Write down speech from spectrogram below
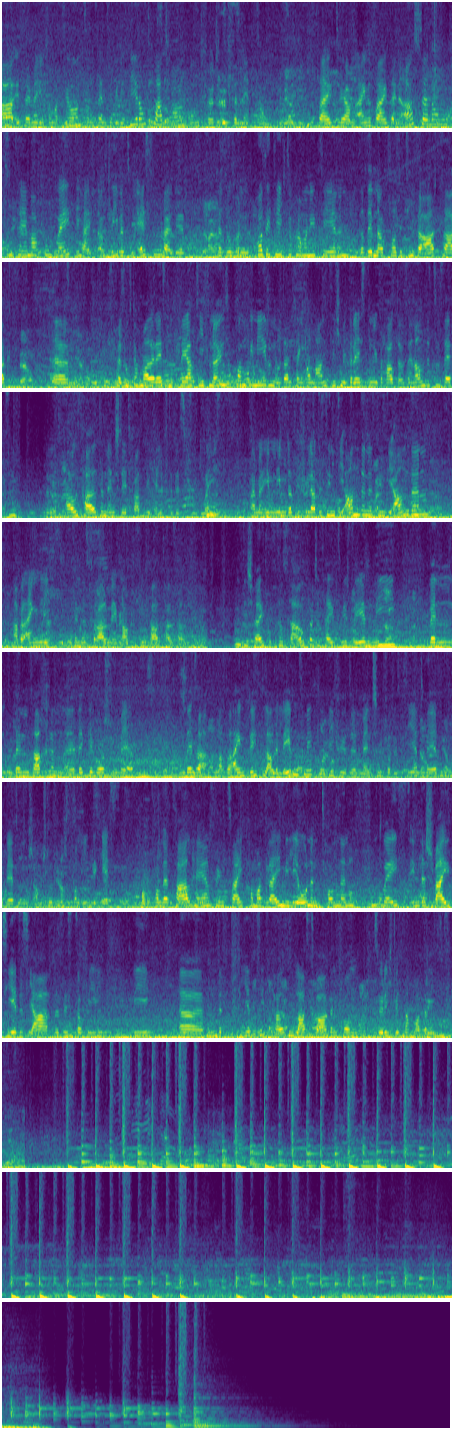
ist eine Informations- und Sensibilisierungsplattform und fördert die Vernetzung. Das heißt, wir haben einerseits eine Ausstellung zum Thema Food Waste, die heißt Aus Liebe zum Essen, weil wir versuchen positiv zu kommunizieren, das eben auf positive Art sagt, ähm, versucht doch mal Resten kreativ neu zu kombinieren und dann fängt man an, sich mit Resten überhaupt auseinanderzusetzen. In Haushalten entsteht fast die Hälfte des Food Waste, weil man eben immer das Gefühl hat, es sind die anderen, es sind die anderen, aber eigentlich sind es vor allem eben auch Privathaushalte. Die Schweiz ist so sauber, das heißt, wir sehen nie, wenn, wenn Sachen äh, weggewaschen werden. Und etwa also ein Drittel aller Lebensmittel, die für den Menschen produziert werden, werden am Schluss nicht von ihm gegessen. Von der Zahl her sind 2,3 Millionen Tonnen Food Waste in der Schweiz jedes Jahr. Das ist so viel wie äh, 140.000 Lastwagen von Zürich bis nach Madrid.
